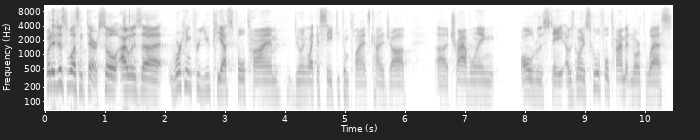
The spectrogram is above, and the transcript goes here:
But it just wasn't there. So I was uh, working for UPS full time, doing like a safety compliance kind of job, uh, traveling all over the state. I was going to school full time at Northwest,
